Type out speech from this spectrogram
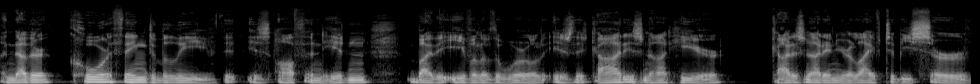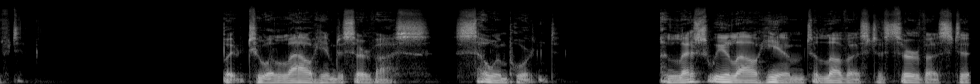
Another core thing to believe that is often hidden by the evil of the world is that God is not here, God is not in your life to be served, but to allow Him to serve us. So important unless we allow Him to love us, to serve us, to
